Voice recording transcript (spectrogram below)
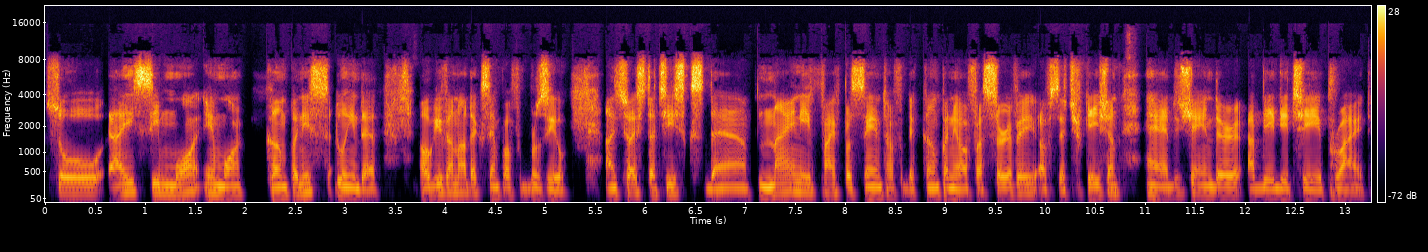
So I see more and more companies doing that. I'll give another example of Brazil. I saw statistics that 95% of the company of a survey of certification had gender ability pride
